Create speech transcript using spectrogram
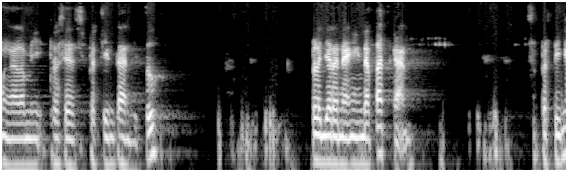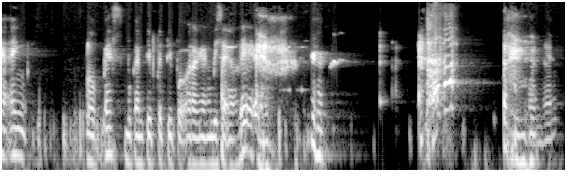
mengalami proses percintaan itu pelajaran yang Aing dapatkan sepertinya Aing Lopez bukan tipe-tipe orang yang bisa LDR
